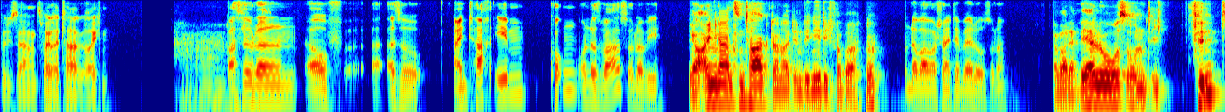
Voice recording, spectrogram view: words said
würde ich sagen. Zwei, drei Tage reichen. Warst du dann auf, äh, also einen Tag eben gucken und das war's? Oder wie? ja, einen ganzen Tag dann halt in Venedig verbracht, ne? Und da war wahrscheinlich der Bär los, oder? Da war der Bär los und ich finde,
